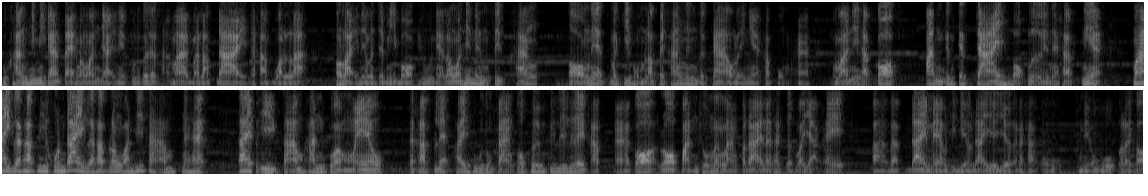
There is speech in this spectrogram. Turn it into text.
ทุกครั้งที่มีการแตกรางวัลใหญ่เนี่ยคุณก็จะสามารถมารับได้นะครับวันละเท่าไหร่เนี่ยมันจะมีบอกอยู่เนี่ยรางวัลที่ 1 10 ครั้ง2เนี่ยเมื่อกี้ผมรับไปครั้งหนึ่งเหลือ 9 อะไรอย่างเงี้ยครับผมอ่าประมาณนี้ครับก็ปั่นกันกระจายบอกเลยนะครับเนี่ยมาอีกแล้วครับมีคนได้อีกแล้วครับรางวัลที่3นะฮะ ได้ไปอีก 3,000 กว่าแมวนะครับและไพร์พูตรงกลางก็เพิ่มขึ้นเรื่อยๆครับอ่าก็รอปั่นช่วงหลังๆ ก็ได้นะถ้าเกิดว่าอยากให้อ่าแบบได้แมวทีเดียวได้เยอะๆนะครับโอ้เมียววูฟอะไรก็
